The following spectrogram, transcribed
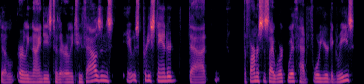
the early 90s to the early 2000s, it was pretty standard that the pharmacists I worked with had four year degrees.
